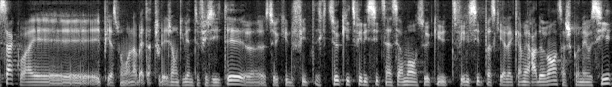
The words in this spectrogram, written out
ça quoi. Et, et, puis à ce moment-là, bah, tu as tous les gens qui viennent te féliciter, euh, ceux, qui le, ceux qui te félicitent sincèrement, ceux qui te félicitent parce qu'il y a la caméra devant, ça je connais aussi.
